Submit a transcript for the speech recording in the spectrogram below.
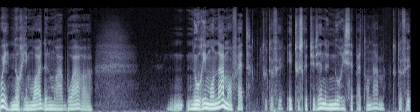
oui, nourris-moi, donne-moi à boire, euh, nourris mon âme en fait. Tout à fait. Et tout ce que tu faisais ne nourrissait pas ton âme. Tout à fait.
